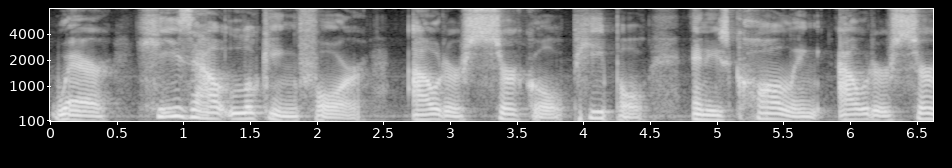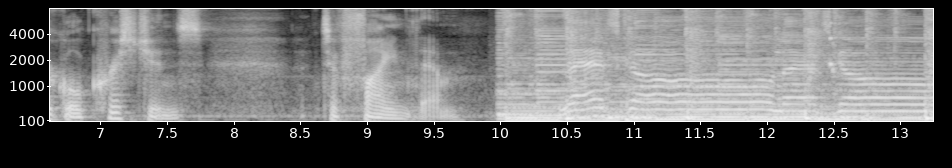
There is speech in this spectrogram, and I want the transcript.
where he's out looking for outer circle people, and he's calling outer circle Christians to find them. Let's go, let's go.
